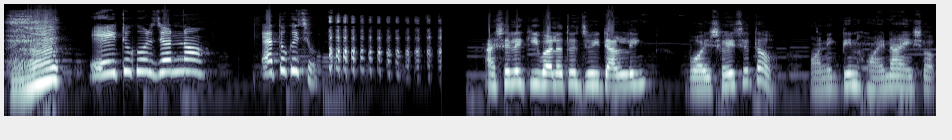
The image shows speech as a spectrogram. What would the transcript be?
হ্যাঁ? এইটুকুর জন্য এত কিছু। আসলে কি বলো তো জুই ডার্লিং? বয়স হয়েছে তো অনেকদিন হয় না এইসব।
